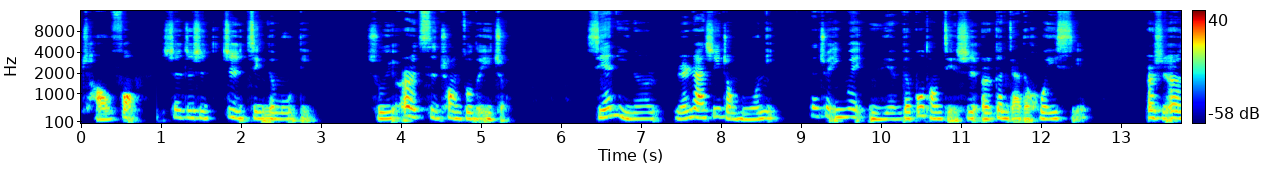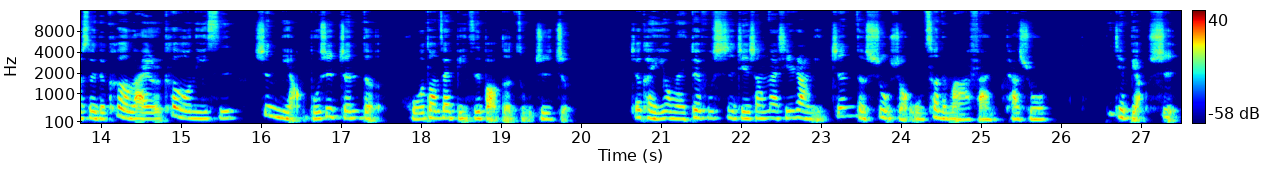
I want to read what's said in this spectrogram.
嘲讽，甚至是致敬的目的，属于二次创作的一种。写拟呢，仍然是一种模拟，但却因为语言的不同解释而更加的诙谐。二十二岁的克莱尔·克罗尼斯是鸟不是真的活动在比兹堡的组织者。这可以用来对付世界上那些让你真的束手无策的麻烦，他说，并且表示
